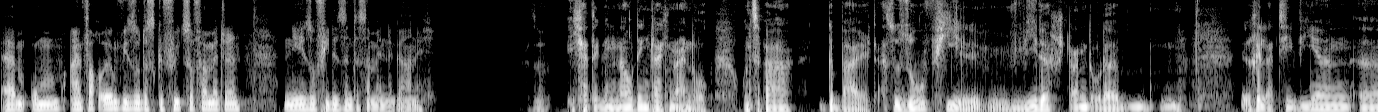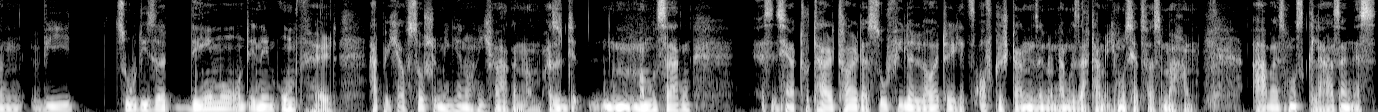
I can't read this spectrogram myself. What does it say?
ähm, um einfach irgendwie so das Gefühl zu vermitteln, nee, so viele sind es am Ende gar nicht. Also ich hatte genau den gleichen Eindruck. Und zwar geballt. Also so viel Widerstand oder Relativieren ähm, wie zu dieser Demo und in dem Umfeld habe ich auf Social Media noch nicht wahrgenommen. Also man muss sagen, es ist ja total toll, dass so viele Leute jetzt aufgestanden sind und haben gesagt haben, ich muss jetzt was machen. Aber es muss klar sein, es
